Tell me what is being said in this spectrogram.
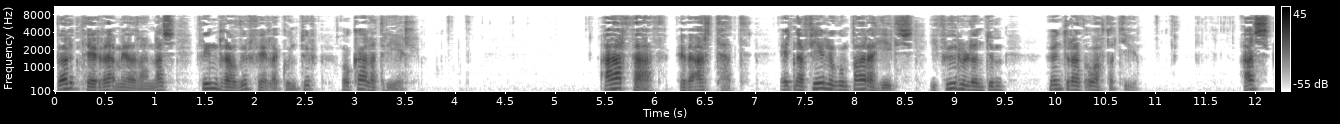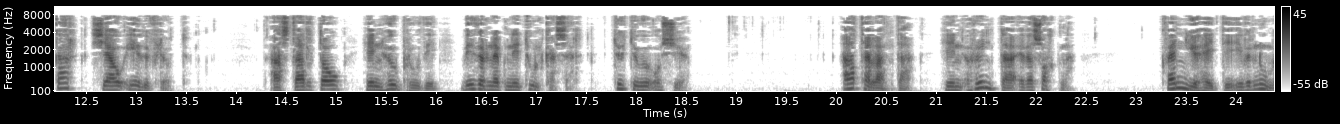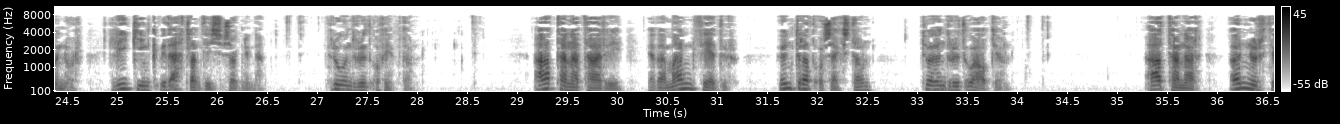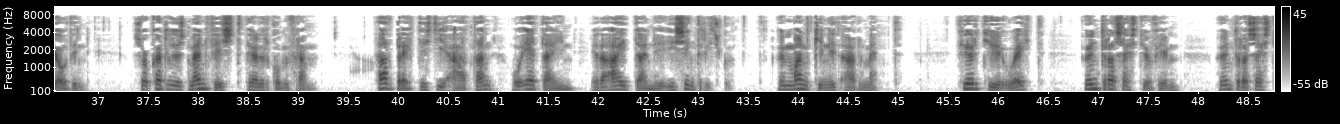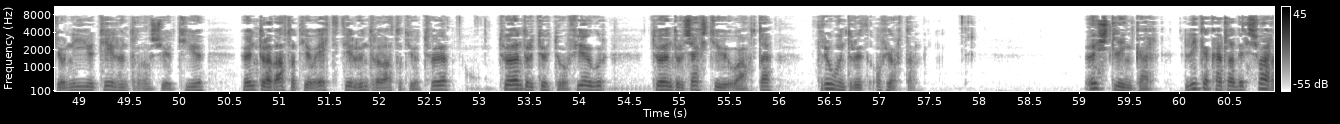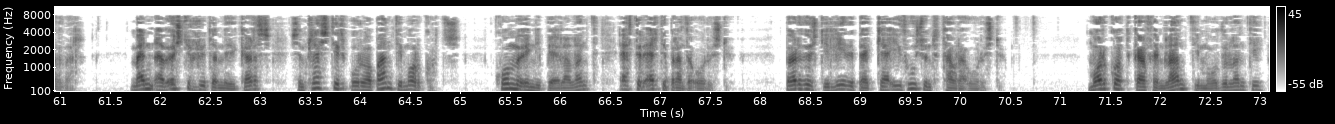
börn þeirra meðal annars Finnráður Felagundur og Galadriel. Arþað eða Arthat, einna félugum Barahýðs í Furulöndum 180. Askar sjá yðufljót. Astaldó hinn hugbrúði viðurnefni Túlkassar 27. Atalanta hinn hrunda eða sokna. Kvenju heiti yfir númenor, líking við Atlantis sögnina. 315. Atanatari eða mannfeður 116, 218. Atanar, önnur þjóðin, svo kalluðust menn fyrst þegar þeir komu fram. Það breytist í Atan og Edain eða Ædani í Sindrísku, um mannkinnið almennt. 41, 165, 169 til 170, 181 til 182, 224, 268, 314. Östlingar, líka kallaðir svarðar, menn af östurhluta miðgarðs sem flestir voru á bandi Morgots, komu inn í Belaland eftir eldibranda orustu, börðust í liði begja í þúsund tára orustu. Morgot gaf þeim land í móðurlandi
